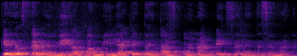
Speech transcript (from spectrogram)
Que Dios te bendiga familia, que tengas una excelente semana.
